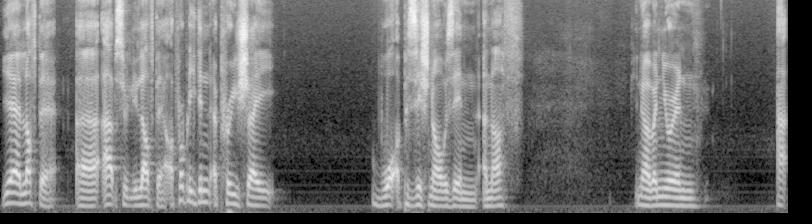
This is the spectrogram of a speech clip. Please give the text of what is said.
Yeah, loved it. Uh, absolutely loved it. I probably didn't appreciate what a position I was in enough. You know, when you're in at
